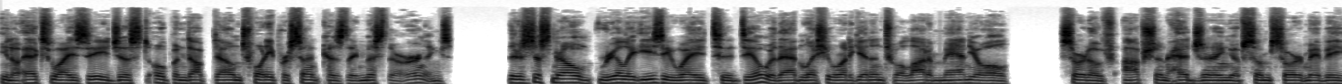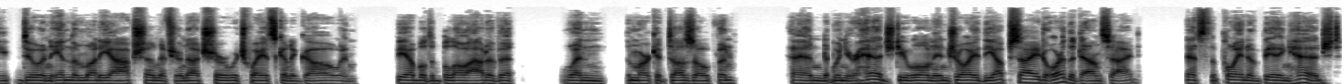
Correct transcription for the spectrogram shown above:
you know, XYZ just opened up down 20% because they missed their earnings. There's just no really easy way to deal with that unless you want to get into a lot of manual sort of option hedging of some sort, maybe do an in the money option if you're not sure which way it's going to go and be able to blow out of it when the market does open. And when you're hedged, you won't enjoy the upside or the downside. That's the point of being hedged.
